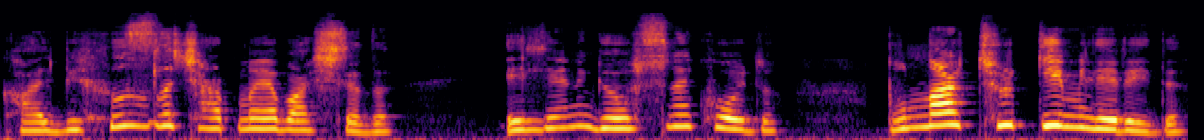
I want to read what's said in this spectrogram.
Kalbi hızla çarpmaya başladı. Ellerini göğsüne koydu. Bunlar Türk gemileriydi.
